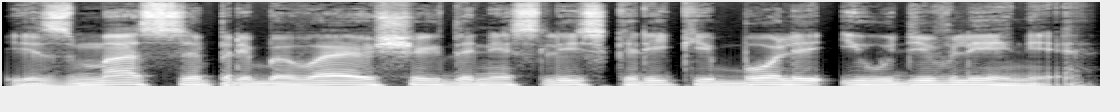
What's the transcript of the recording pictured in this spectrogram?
Из массы прибывающих донеслись крики боли и удивления.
